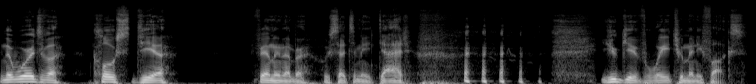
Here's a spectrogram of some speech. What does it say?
in the words of a close, dear family member who said to me, Dad, you give way too many fucks.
